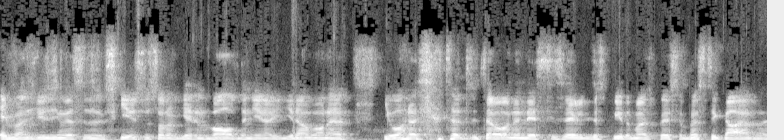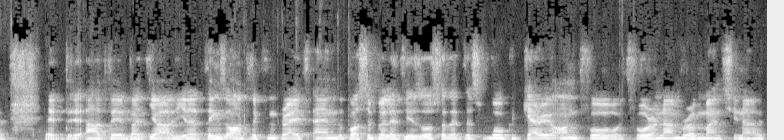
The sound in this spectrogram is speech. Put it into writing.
everyone's using this as an excuse to sort of get involved and you know you don't want to you want to don't want to necessarily just be the most pessimistic guy the, out there but yeah you know things aren't looking great. And the possibility is also that this war could carry on for for a number of months you know.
